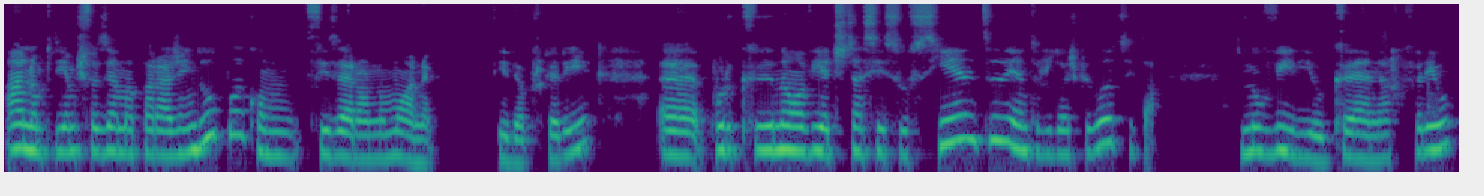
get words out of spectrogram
ah, não podíamos fazer uma paragem dupla, como fizeram no Mónaco, e deu porcaria, uh, porque não havia distância suficiente entre os dois pilotos e tal. No vídeo que a Ana referiu,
